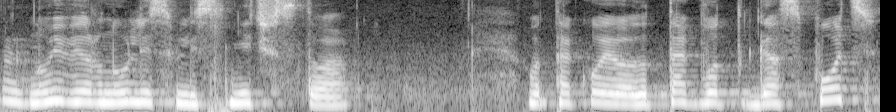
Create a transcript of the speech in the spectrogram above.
ну и вернулись в лесничество. Вот такое, вот так вот Господь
